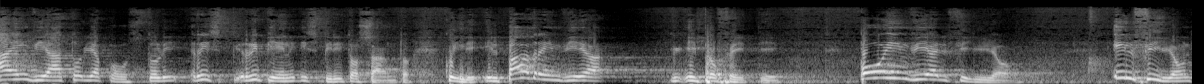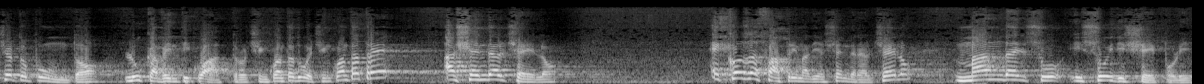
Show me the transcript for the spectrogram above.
ha inviato gli apostoli ripieni di Spirito Santo. Quindi il Padre invia i profeti, poi invia il Figlio, il figlio a un certo punto, Luca 24, 52, 53, ascende al cielo. E cosa fa prima di ascendere al cielo? Manda suo, i suoi discepoli.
